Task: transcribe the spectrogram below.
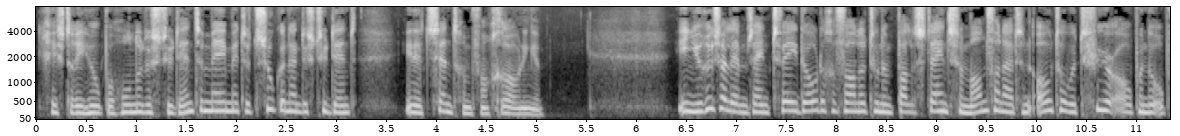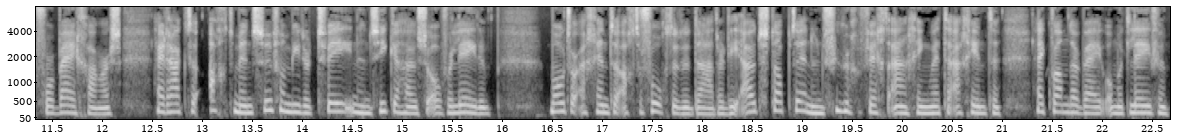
Gisteren hielpen honderden studenten mee met het zoeken naar de student... in het centrum van Groningen. In Jeruzalem zijn twee doden gevallen toen een Palestijnse man vanuit een auto het vuur opende op voorbijgangers. Hij raakte acht mensen, van wie er twee in een ziekenhuis overleden. Motoragenten achtervolgden de dader die uitstapte en een vuurgevecht aanging met de agenten. Hij kwam daarbij om het leven.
